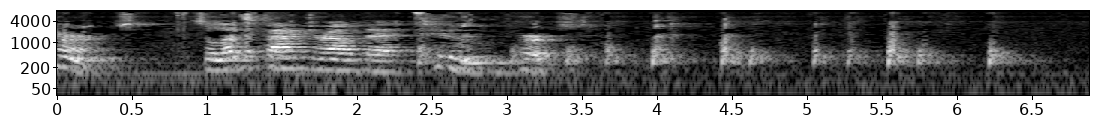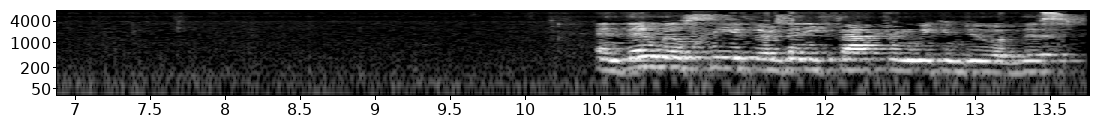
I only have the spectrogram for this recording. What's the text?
terms. So let's factor out that 2 first. And then we'll see if there's any factoring we can do of this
